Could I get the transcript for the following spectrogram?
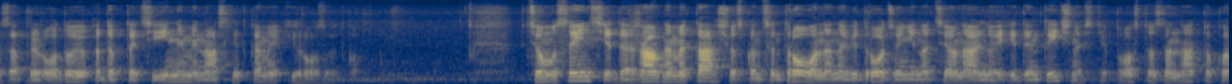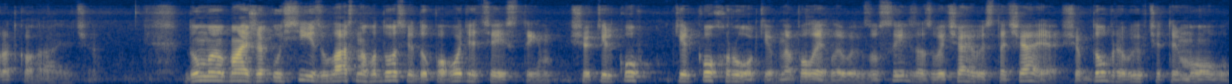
за природою адаптаційними наслідками і розвитком. В цьому сенсі державна мета, що сконцентрована на відродженні національної ідентичності, просто занадто короткограюча. Думаю, майже усі з власного досвіду погодяться із тим, що кількох, кількох років наполегливих зусиль зазвичай вистачає, щоб добре вивчити мову,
